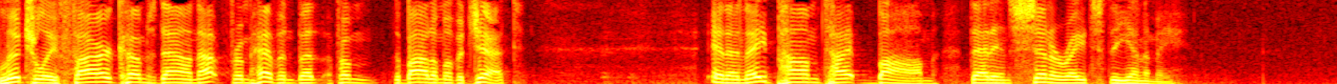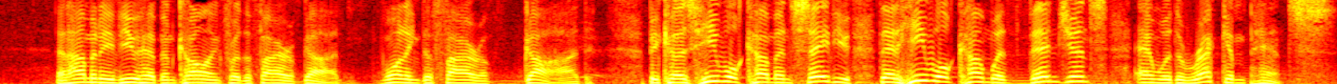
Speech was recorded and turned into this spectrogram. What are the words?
Literally, fire comes down, not from heaven, but from the bottom of a jet, in a napalm type bomb that incinerates the enemy. And how many of you have been calling for the fire of God, wanting the fire of God, because He will come and save you, that He will come with vengeance and with recompense.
